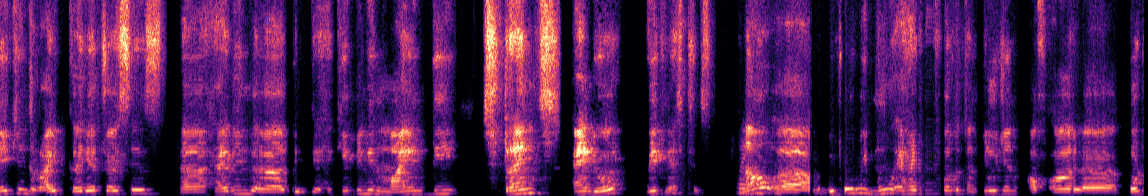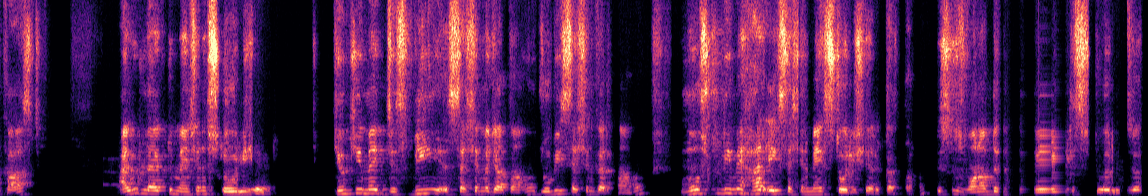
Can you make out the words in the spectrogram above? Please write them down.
making right career choices having keeping in mind the strengths and your weaknesses. Now, uh, before we move ahead for the conclusion of our uh, podcast, I would like to mention a story here. क्योंकि मैं जिस भी सेशन में जाता हूँ जो भी सेशन करता हूँ मोस्टली मैं हर एक सेशन में एक स्टोरी शेयर करता हूँ. This is one of the greatest stories of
